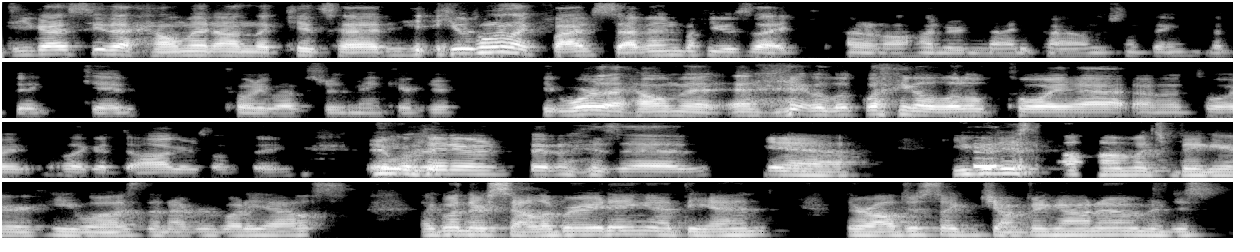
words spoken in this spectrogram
do you guys see the helmet on the kid's head? He, he was only like five seven, but he was like I don't know, 190 pounds or something. The big kid, Cody Webster, the main character. He wore the helmet, and it looked like a little toy hat on a toy, like a dog or something. It He wouldn't even fit in his head. Yeah. You could just tell how much bigger he was than everybody else. Like when they're celebrating at the end, they're all just like jumping on him and just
